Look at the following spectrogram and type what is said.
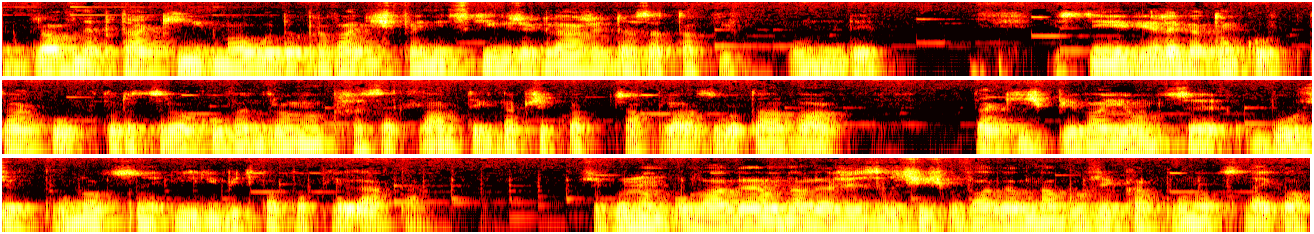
Wędrowne ptaki mogły doprowadzić fenickich żeglarzy do zatoki Fundy. Istnieje wiele gatunków ptaków, które co roku wędrują przez Atlantyk, np. czapla złotawa, ptaki śpiewające, burzyk północny i libitwa popielata. Szczególną uwagę należy zwrócić uwagę na burzyka północnego,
